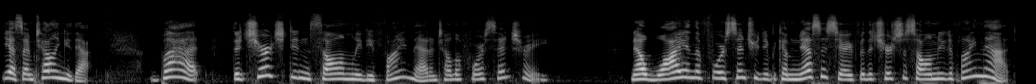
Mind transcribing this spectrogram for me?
Yes, I'm telling you that. But the church didn't solemnly define that until the fourth century. Now, why in the fourth century did it become necessary for the church to solemnly define that?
